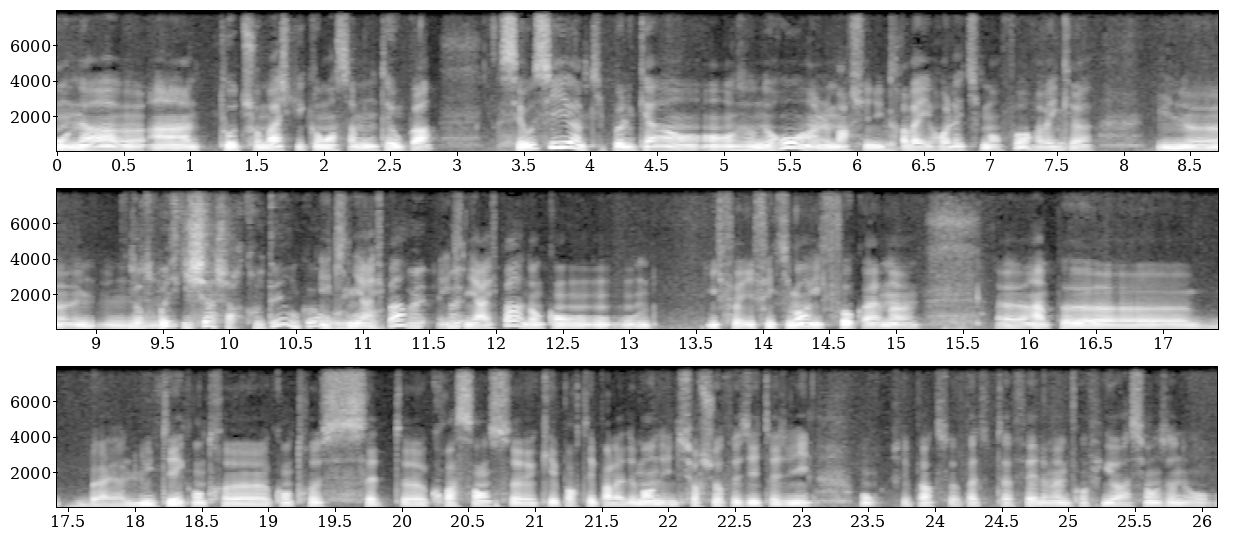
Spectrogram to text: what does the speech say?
on a un taux de chômage qui commence à monter ou pas? C'est aussi un petit peu le cas en, zone euro. Hein. Le marché du travail est relativement fort avec. Une, une, entreprises qui cherchent à recruter encore. Et qui n'y arrivent pas. et qui n'y arrivent pas. Donc on, effectivement, il faut quand même euh, un peu euh, bah, lutter contre, contre cette euh, croissance qui est portée par la demande et une surchauffe aux États-Unis. Bon, j'ai peur que ce ne soit pas tout à fait la même configuration en zone euro.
